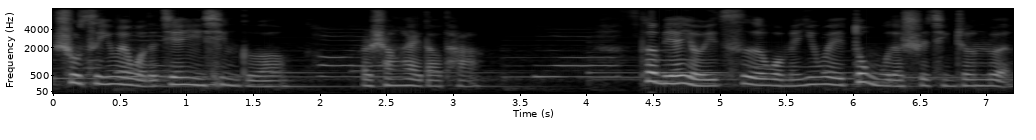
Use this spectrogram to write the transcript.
数次因为我的坚硬性格而伤害到他。特别有一次，我们因为动物的事情争论，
